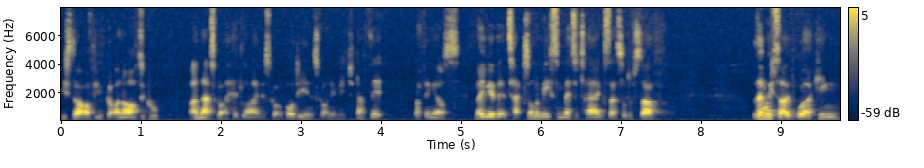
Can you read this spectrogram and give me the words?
You start off, you've got an article, and that's got a headline, it's got a body, and it's got an image. That's it, nothing else. Maybe a bit of taxonomy, some meta tags, that sort of stuff. But then we started working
